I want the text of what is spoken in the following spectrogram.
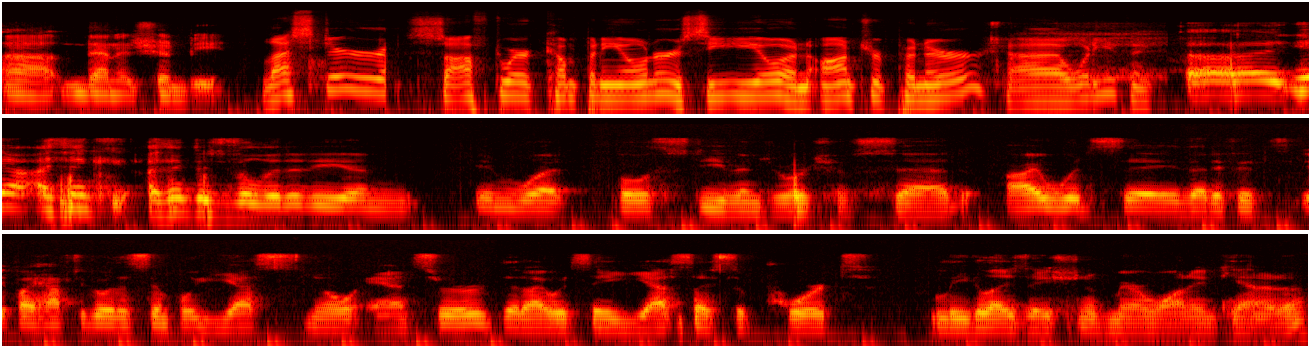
uh, than it should be. Lester, software company owner, CEO, and entrepreneur. Uh, what do you think? Uh, yeah, I think I think there's validity in in what both Steve and George have said. I would say that if it's if I have to go with a simple yes no answer, that I would say yes, I support legalization of marijuana in Canada.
